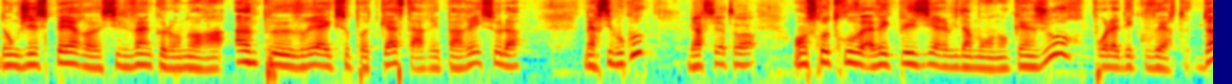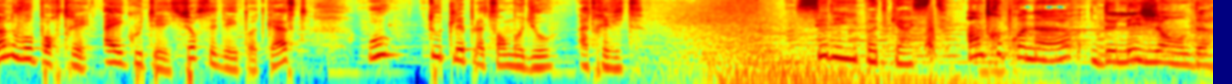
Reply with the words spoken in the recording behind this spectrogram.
Donc j'espère euh, Sylvain que l'on aura un peu œuvré avec ce podcast à réparer cela. Merci beaucoup. Merci à toi. On se retrouve avec plaisir évidemment dans 15 jours pour la découverte d'un nouveau portrait à écouter sur CDI Podcast ou toutes les plateformes audio. À très vite. CDI Podcast. Entrepreneur de légende.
